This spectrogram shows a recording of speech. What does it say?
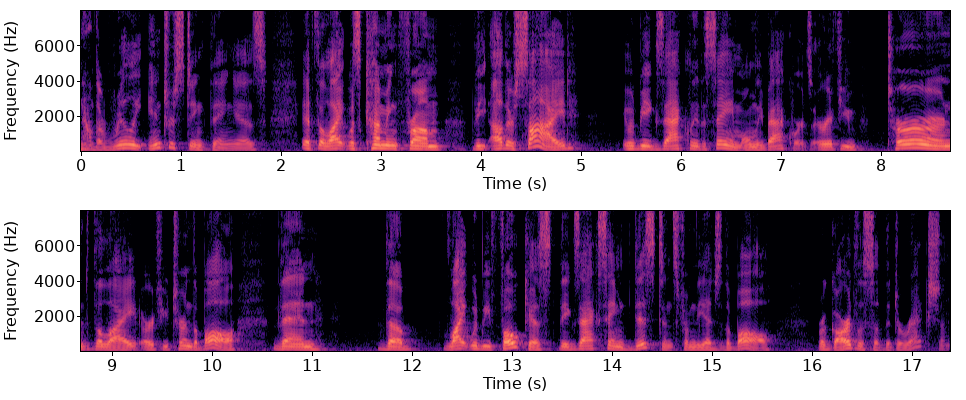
Now, the really interesting thing is if the light was coming from the other side, it would be exactly the same, only backwards. Or if you turned the light or if you turned the ball, then the light would be focused the exact same distance from the edge of the ball, regardless of the direction.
